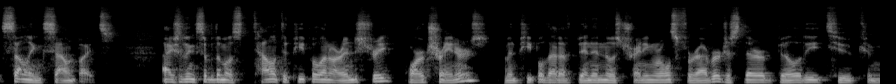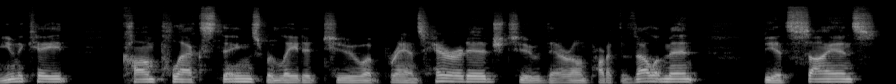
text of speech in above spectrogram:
selling sound bites. I actually think some of the most talented people in our industry are trainers and people that have been in those training roles forever, just their ability to communicate complex things related to a brand's heritage, to their own product development, be it science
